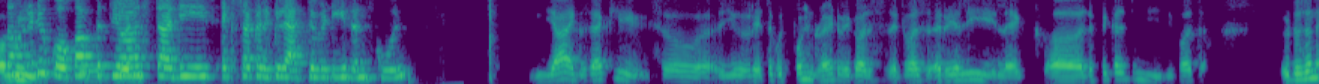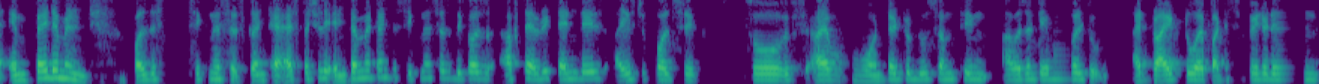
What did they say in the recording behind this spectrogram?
so, how did you cope up with your studies, extracurricular activities in school? Yeah exactly. So uh, you raised a good point right? Because it was really like uh, difficult to me because it was an impediment all the sicknesses especially intermittent sicknesses because after every 10 days i used to fall sick. So if i wanted to do something i wasn't able to. I tried to i participated in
